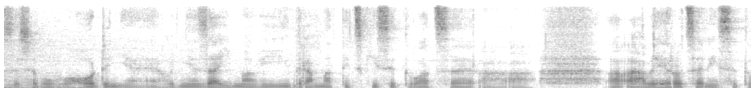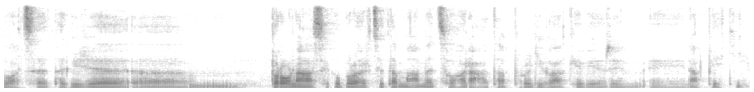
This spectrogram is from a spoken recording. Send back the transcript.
nese sebou hodně, hodně zajímavý, dramatický situace a, a, a vyhrocený situace, takže um, pro nás jako pro herce tam máme co hrát a pro diváky věřím i napětí.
